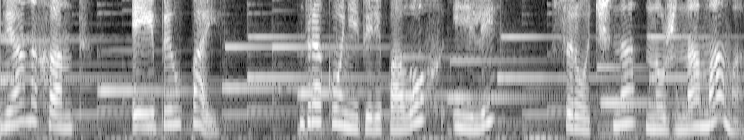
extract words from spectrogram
Диана Хант. Эйприл Пай. Драконий переполох или Срочно нужна мама.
